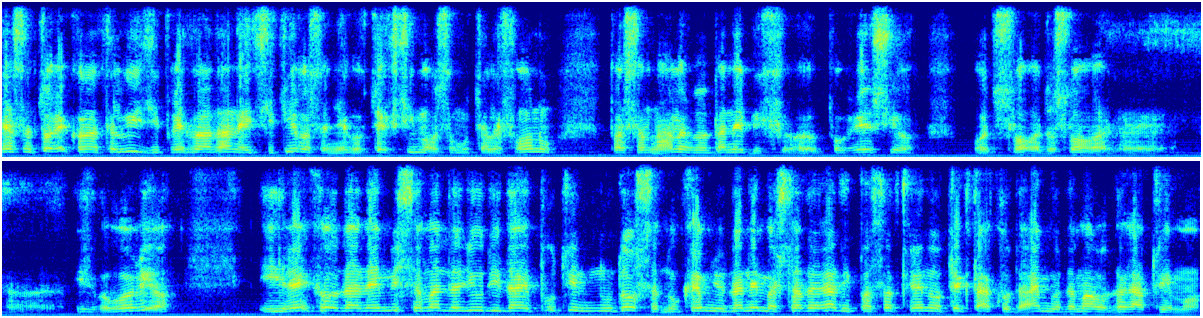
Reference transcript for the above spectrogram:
ja sam to rekao na televiziji pre dva dana i citirao sam njegov tekst, imao sam u telefonu, pa sam namerno da ne bih e, pogrešio od slova do slova e, e, izgovorio i rekao da ne misle da ljudi da je Putin u dosadnu krmlju, da nema šta da radi, pa sad krenuo tek tako da ajmo da malo da ratujemo.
